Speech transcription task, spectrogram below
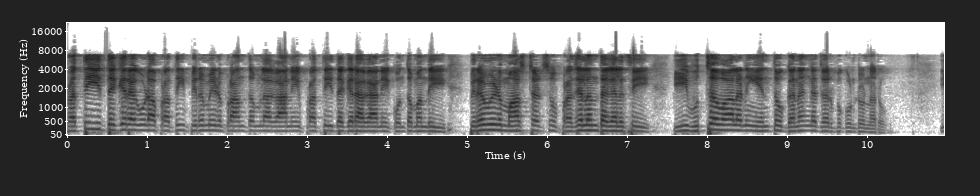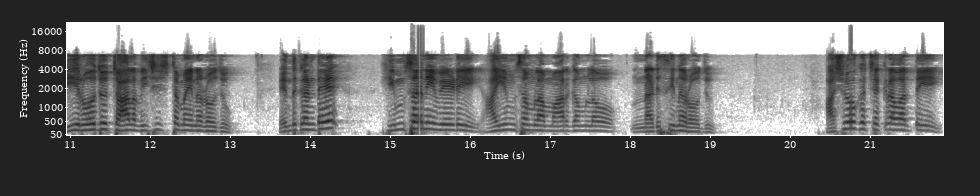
ప్రతి దగ్గర కూడా ప్రతి పిరమిడ్ ప్రాంతంలో కానీ ప్రతి దగ్గర కానీ కొంతమంది పిరమిడ్ మాస్టర్స్ ప్రజలంతా కలిసి ఈ ఉత్సవాలని ఎంతో ఘనంగా జరుపుకుంటున్నారు. ఈ రోజు చాలా విశిష్టమైన రోజు. ఎందుకంటే హింసని వేడి అహింసంల మార్గంలో నడిసిన రోజు. అశోక చక్రవర్తి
